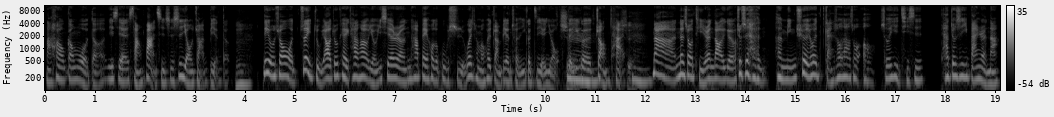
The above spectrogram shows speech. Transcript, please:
然后跟我的一些想法其实是有转变的，嗯，例如说，我最主要就可以看到有一些人他背后的故事，为什么会转变成一个解友的一个状态？那那时候体认到一个，就是很很明确就会感受到说，哦，所以其实他就是一般人呐、啊，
